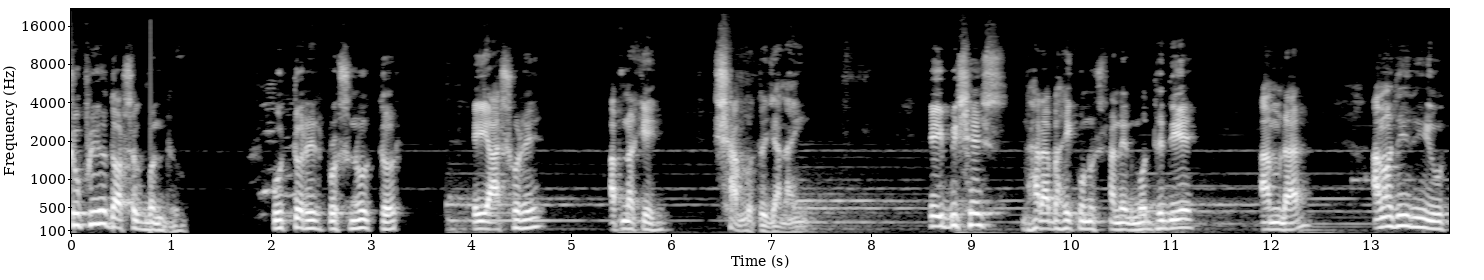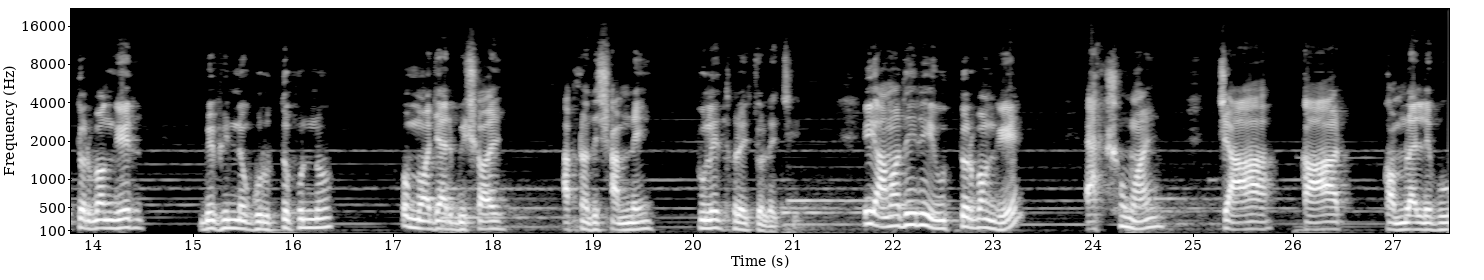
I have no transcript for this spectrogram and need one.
সুপ্রিয় দর্শক বন্ধু, উত্তরের প্রশ্ন উত্তর এই আসরে আপনাকে স্বাগত জানাই। এই বিশেষ ধারাবাহিক অনুষ্ঠানের মধ্যে দিয়ে আমরা আমাদের এই উত্তরবঙ্গের বিভিন্ন গুরুত্বপূর্ণ ও মজার বিষয় আপনাদের সামনে তুলে ধরে চলেছি। এই আমাদের এই উত্তরবঙ্গে একসময় চা, কাঠ কমলা লেবু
